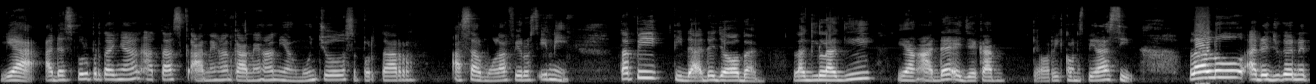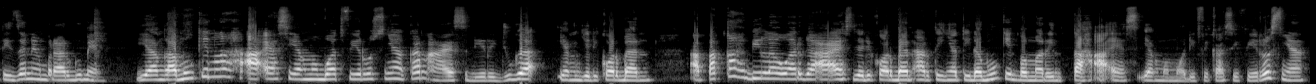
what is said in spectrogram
Ya, ada 10 pertanyaan atas keanehan-keanehan yang muncul seputar asal mula virus ini. Tapi tidak ada jawaban. Lagi-lagi yang ada ejekan teori konspirasi. Lalu ada juga netizen yang berargumen, ya nggak mungkin lah AS yang membuat virusnya, kan AS sendiri juga yang jadi korban. Apakah bila warga AS jadi korban artinya tidak mungkin pemerintah AS yang memodifikasi virusnya?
